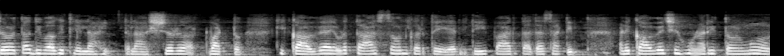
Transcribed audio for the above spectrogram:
जळता दिवा घेतलेला आहे. त्याला आश्चर्य वाटतं की काव्य एवढा त्रास सहन करते आणि तेही पार दादासाठी. आणि काव्याची होणारी तळमळ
